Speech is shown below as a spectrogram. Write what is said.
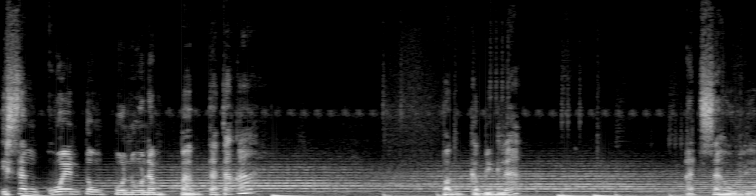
Isang kwentong puno ng pagtataka, pagkabigla, at sa huli,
